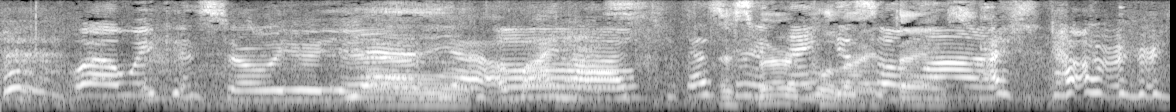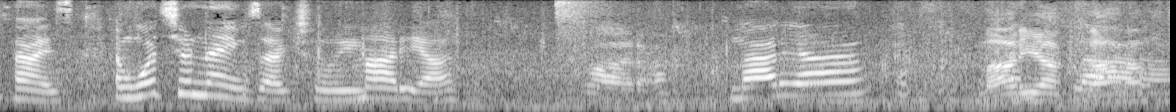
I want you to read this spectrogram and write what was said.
well, we can show you. Yeah, Yeah, yeah, why not? Oh, That's It's really- very Thank you polite, so thanks. much. I stop. Nice. And what's your names actually? Maria. Maria. Maria, Clara.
